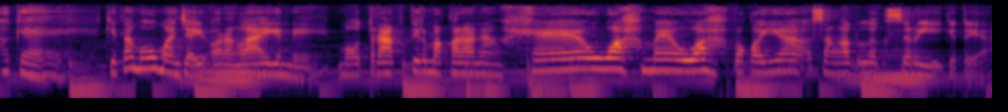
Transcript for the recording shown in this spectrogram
Oke, kita mau manjain orang lain nih, mau traktir makanan yang hewah mewah, pokoknya sangat luxury gitu ya.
